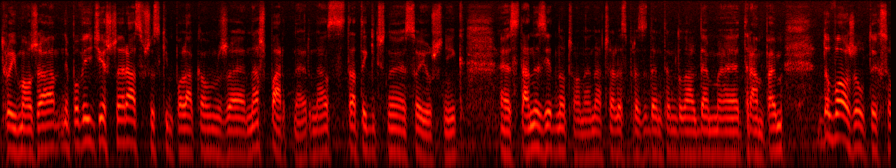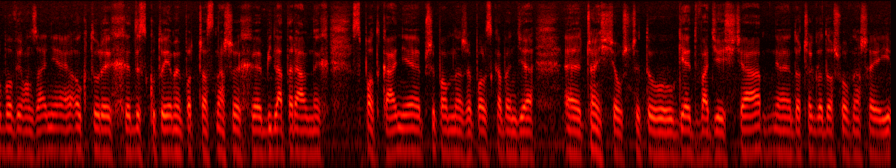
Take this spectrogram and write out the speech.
Trójmorza powiedzieć jeszcze raz wszystkim Polakom, że nasz partner, nasz strategiczny sojusznik, Stany Zjednoczone na czele z prezydentem Donaldem Trumpem dowodzą dołożą tych zobowiązań, e, o których dyskutujemy podczas naszych bilateralnych spotkań. E, przypomnę, że Polska będzie e, częścią szczytu G20, do czego doszło w naszej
